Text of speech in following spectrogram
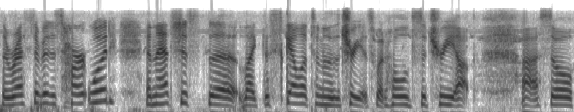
The rest of it is heartwood, and that's just the like the skeleton of the tree. It's what holds the tree up. Uh, so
